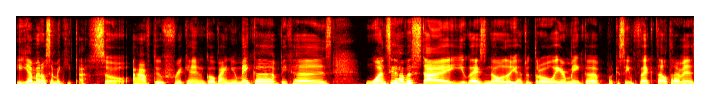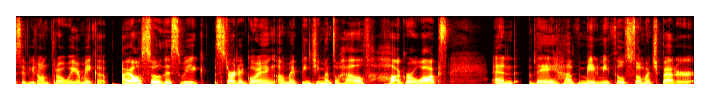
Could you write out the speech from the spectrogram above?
y ya mero se me quita. So I have to freaking go buy new makeup because once you have a sty, you guys know that you have to throw away your makeup porque se infecta otra vez if you don't throw away your makeup. I also this week started going on my pinchy mental health hot girl walks and they have made me feel so much better.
